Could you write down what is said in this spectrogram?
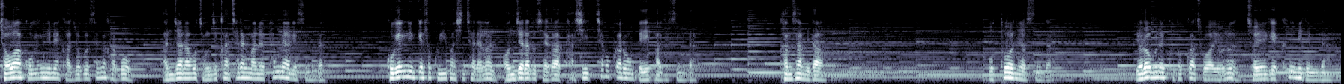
저와 고객님의 가족을 생각하고 안전하고 정직한 차량만을 판매하겠습니다. 고객님께서 구입하신 차량은 언제라도 제가 다시 최고가로 매입하겠습니다. 감사합니다. 오토원이었습니다. 여러분의 구독과 좋아요는 저에게 큰 힘이 됩니다.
